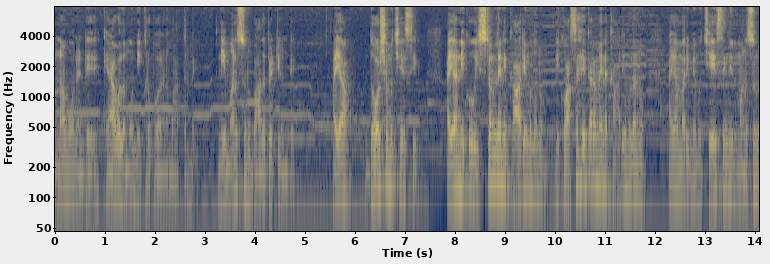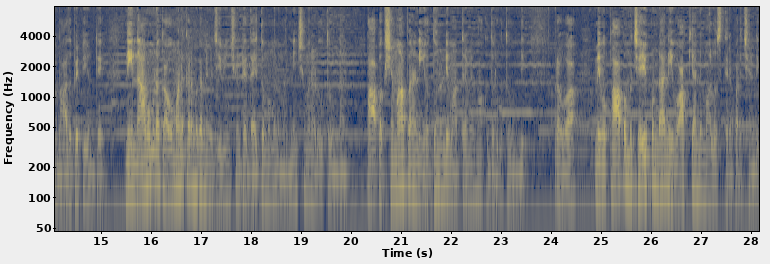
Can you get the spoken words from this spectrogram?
ఉన్నాము అని అంటే కేవలము నీ కృప వలన మాత్రమే. నీ మనస్సును బాధపెట్టి ఉంటే అయా దోషము చేసి అయా నీకు ఇష్టం లేని కార్యములను నీకు అసహ్యకరమైన కార్యములను అయ్యా మరి మేము చేసి నీ మనసును బాధపెట్టి ఉంటే నీ నామమునకు అవమానకరముగా మేము జీవించి ఉంటే దయతో మమ్మల్ని మన్నించమని అడుగుతూ ఉన్నాను. పాప క్షమాపణ నీ యొద్ధ నుండి మాత్రమే మాకు దొరుకుతూ ఉంది. ప్రభువా మేము పాపము చేయకుండా నీ వాక్యాన్ని మాలో స్థిరపరచండి.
